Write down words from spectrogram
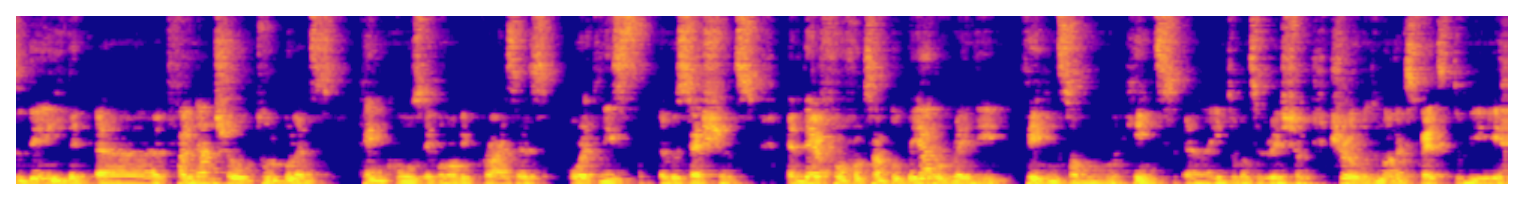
today that uh, financial turbulence can cause economic crisis or at least recessions. And therefore, for example, they are already taking some hints uh, into consideration. Sure, we do not expect to be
